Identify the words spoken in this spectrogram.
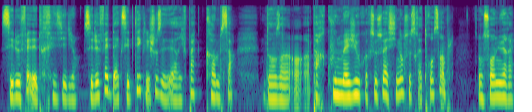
C'est le fait d'être résilient. C'est le fait d'accepter que les choses n'arrivent pas comme ça, dans un, un, par coup de magie ou quoi que ce soit. Sinon, ce serait trop simple. On s'ennuierait.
